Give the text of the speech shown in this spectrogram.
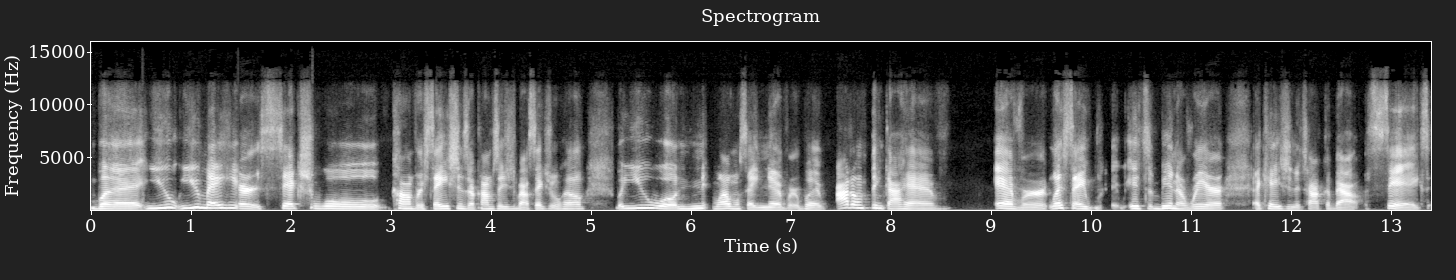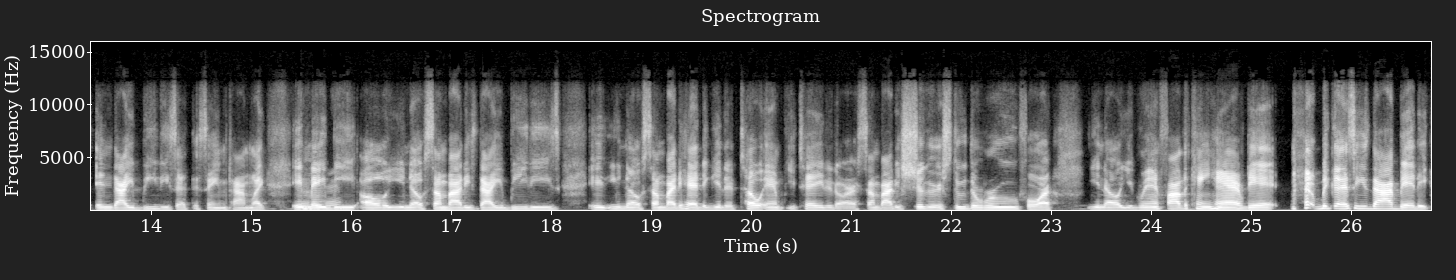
but you you may hear sexual conversations or conversations about sexual health but you will well i won't say never but i don't think i have ever, let's say it's been a rare occasion to talk about sex and diabetes at the same time. Like it mm-hmm. may be, oh, you know, somebody's diabetes, it, you know, somebody had to get a toe amputated, or somebody's sugars through the roof, or you know, your grandfather can't have that because he's diabetic.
